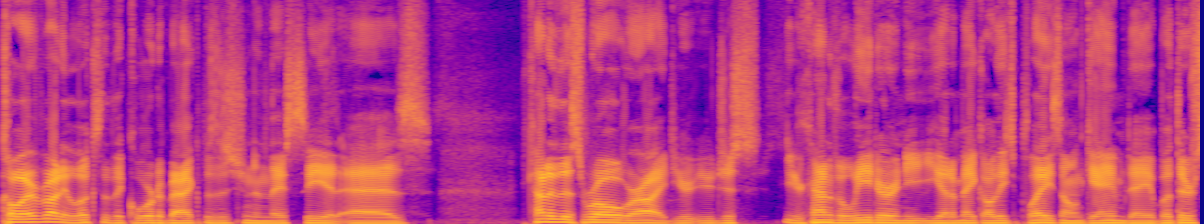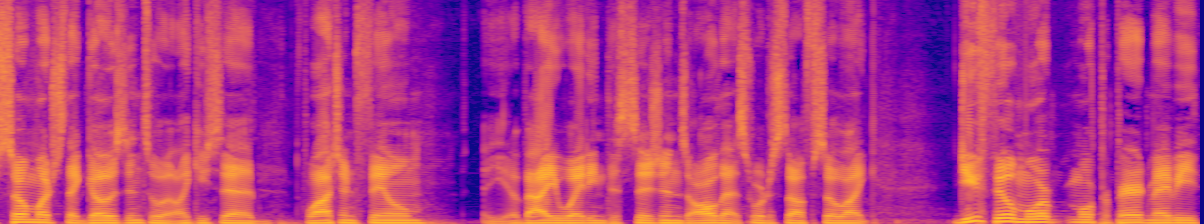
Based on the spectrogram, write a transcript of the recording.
Cole, everybody looks at the quarterback position and they see it as kind of this role, right? You're you're just you're kind of the leader, and you, you got to make all these plays on game day. But there's so much that goes into it, like you said, watching film, evaluating decisions, all that sort of stuff. So, like, do you feel more more prepared maybe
